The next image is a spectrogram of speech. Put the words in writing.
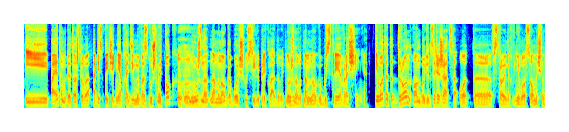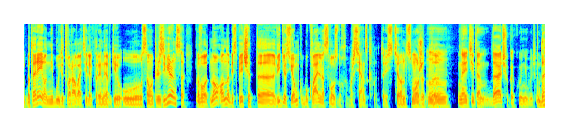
И поэтому для того, чтобы обеспечить необходимый воздушный ток, Мгм. нужно намного больше усилий прикладывать, нужно вот намного быстрее вращение. И вот этот дрон, он будет заряжаться от э, встроенных в него солнечных батарей, он не будет воровать электроэнергию у самого Perseverance, вот, но он обеспечит э, видеосъемку буквально с воздуха марсианского. То есть он сможет... э, Мгм. Найти там дачу какую-нибудь. да,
